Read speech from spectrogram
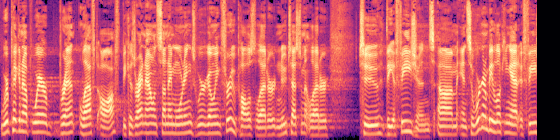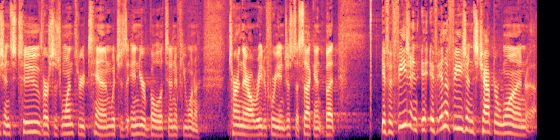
we're picking up where Brent left off because right now on Sunday mornings, we're going through Paul's letter, New Testament letter to the Ephesians. Um, and so we're going to be looking at Ephesians 2, verses 1 through 10, which is in your bulletin. If you want to turn there, I'll read it for you in just a second. But if, Ephesians, if in Ephesians chapter 1,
